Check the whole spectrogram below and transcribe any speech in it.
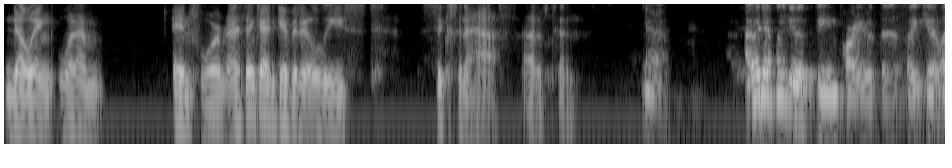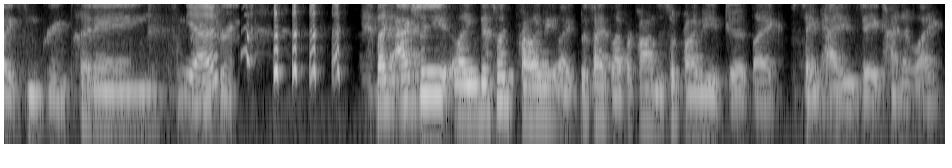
knowing what I'm in for. But I think I'd give it at least six and a half out of ten. Yeah. I would definitely do a theme party with this. Like get like some green pudding, some Yes. green drinks. like actually, like this would probably be like besides Leprechaun, this would probably be a good like St. Patty's Day kind of like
